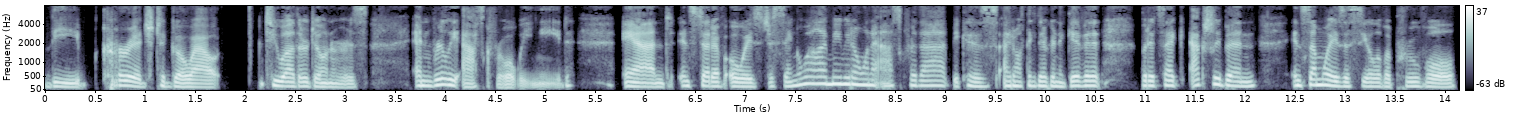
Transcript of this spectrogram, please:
the courage to go out to other donors and really ask for what we need. And instead of always just saying, well, I maybe don't want to ask for that because I don't think they're going to give it. But it's like actually been in some ways a seal of approval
